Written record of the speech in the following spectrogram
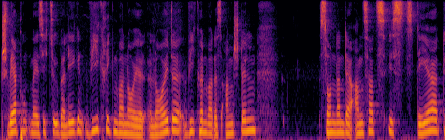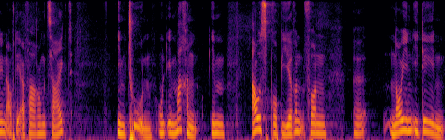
schwerpunktmäßig zu überlegen, wie kriegen wir neue Leute, wie können wir das anstellen, sondern der Ansatz ist der, den auch die Erfahrung zeigt, im Tun und im Machen, im Ausprobieren von äh, neuen Ideen,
